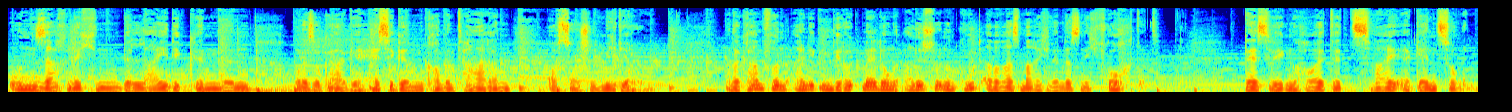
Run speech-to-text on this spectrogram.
unsachlichen, beleidigenden oder sogar gehässigen Kommentaren auf Social Media um. Und da kam von einigen die Rückmeldung, alles schön und gut, aber was mache ich, wenn das nicht fruchtet? Deswegen heute zwei Ergänzungen.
